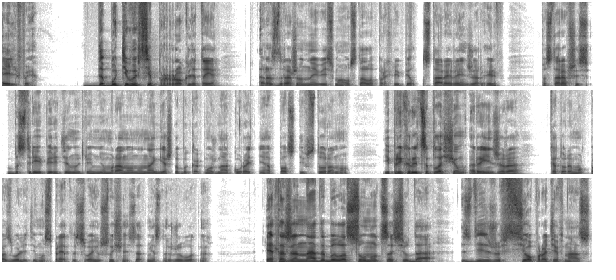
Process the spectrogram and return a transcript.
эльфы. «Да будьте вы все проклятые!» Раздраженно и весьма устало прохрипел старый рейнджер-эльф, постаравшись быстрее перетянуть ремнем рану на ноге, чтобы как можно аккуратнее отползти в сторону и прикрыться плащом рейнджера, который мог позволить ему спрятать свою сущность от местных животных. «Это же надо было сунуться сюда! Здесь же все против нас!»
